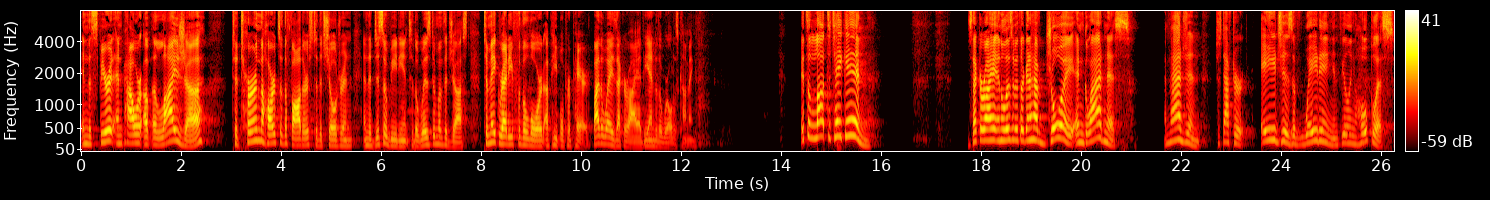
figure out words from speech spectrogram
in the spirit and power of Elijah to turn the hearts of the fathers to the children and the disobedient to the wisdom of the just, to make ready for the Lord a people prepared. By the way, Zechariah, the end of the world is coming. It's a lot to take in. Zechariah and Elizabeth are going to have joy and gladness. Imagine just after ages of waiting and feeling hopeless,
